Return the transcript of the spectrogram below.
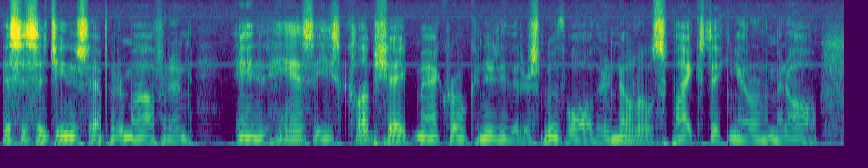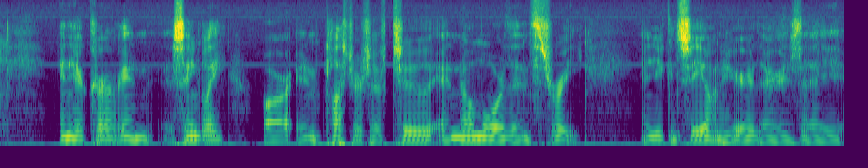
This is a genus Epidermophyton, and it has these club-shaped macroconidia that are smooth-walled. There are no little spikes sticking out on them at all, and they occur in singly or in clusters of two and no more than three. And you can see on here there is a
